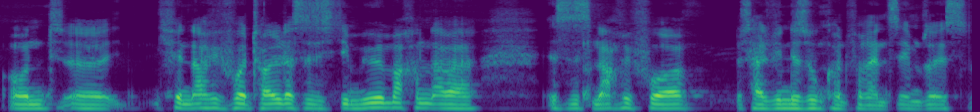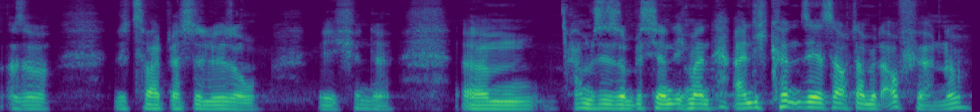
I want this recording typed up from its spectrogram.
Und äh, ich finde nach wie vor toll, dass sie sich die Mühe machen, aber es ist nach wie vor, ist halt wie eine Zoom-Konferenz eben so ist. Also die zweitbeste Lösung, wie ich finde. Ähm, haben sie so ein bisschen, ich meine, eigentlich könnten sie jetzt auch damit aufhören, ne?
